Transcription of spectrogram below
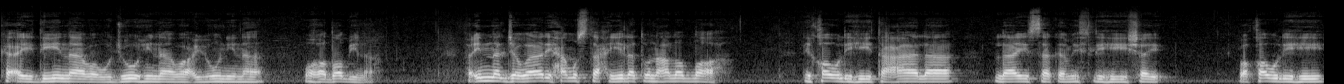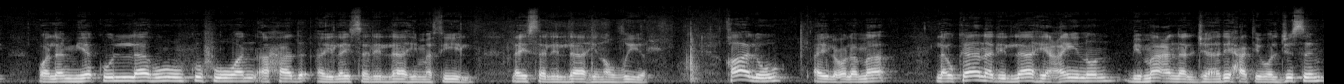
كأيدينا ووجوهنا وعيوننا وغضبنا. فإن الجوارح مستحيلة على الله لقوله تعالى ليس كمثله شيء وقوله ولم يكن له كفوا أحد أي ليس لله مثيل ليس لله نظير قالوا أي العلماء لو كان لله عين بمعنى الجارحة والجسم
